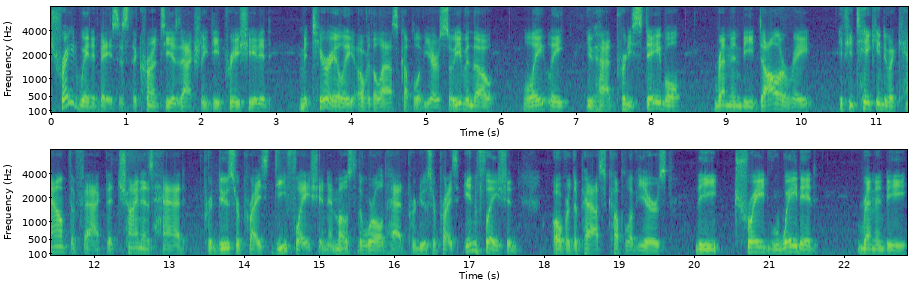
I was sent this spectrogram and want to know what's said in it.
trade weighted basis, the currency has actually depreciated materially over the last couple of years. So even though lately you've had pretty stable renminbi dollar rate, if you take into account the fact that China's had producer price deflation and most of the world had producer price inflation over the past couple of years, the trade weighted renminbi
